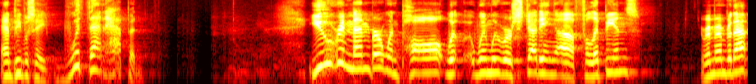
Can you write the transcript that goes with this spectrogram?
And people say, Would that happen? You remember when Paul, when we were studying uh, Philippians? Remember that?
